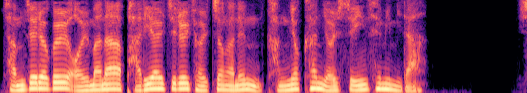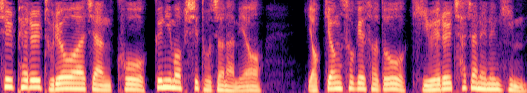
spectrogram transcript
잠재력을 얼마나 발휘할지를 결정하는 강력한 열쇠인 셈입니다. 실패를 두려워하지 않고 끊임없이 도전하며 역경 속에서도 기회를 찾아내는 힘.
